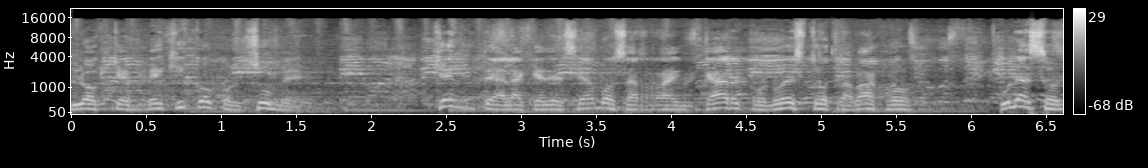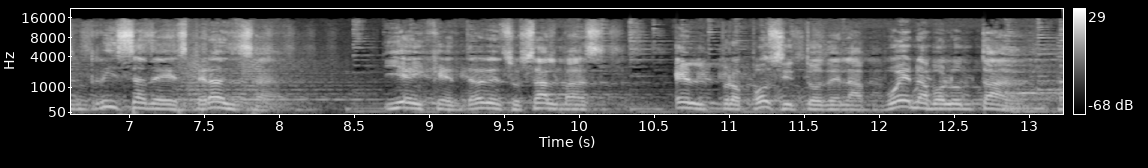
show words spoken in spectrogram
lo que México consume. Gente a la que deseamos arrancar con nuestro trabajo una sonrisa de esperanza y engendrar en sus almas el propósito de la buena voluntad.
